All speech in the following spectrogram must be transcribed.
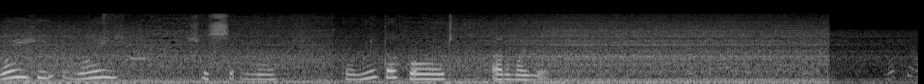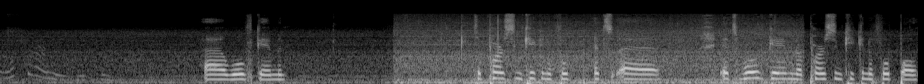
Why he why just sitting there? Remove the horde out of my way. Uh, Wolf Gaming. It's a person kicking a foot. It's uh, it's Wolf Gaming, a person kicking a football.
